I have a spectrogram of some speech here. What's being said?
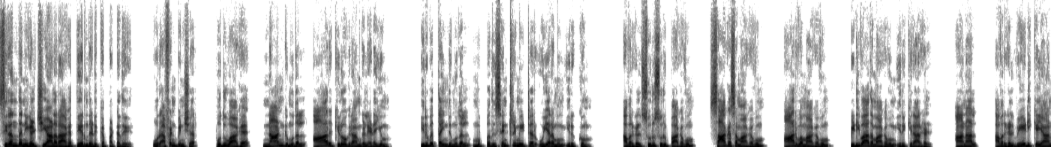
சிறந்த நிகழ்ச்சியாளராக தேர்ந்தெடுக்கப்பட்டது. ஒரு அஃபென்பின்ஷர் பொதுவாக நான்கு முதல் ஆறு கிலோகிராம்கள் எடையும் இருபத்தைந்து முதல் முப்பது சென்டிமீட்டர் உயரமும் இருக்கும். அவர்கள் சுறுசுறுப்பாகவும் சாகசமாகவும் ஆர்வமாகவும் பிடிவாதமாகவும் இருக்கிறார்கள். ஆனால் அவர்கள் வேடிக்கையான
